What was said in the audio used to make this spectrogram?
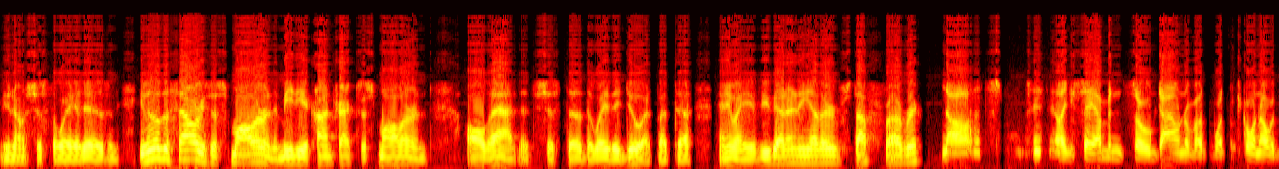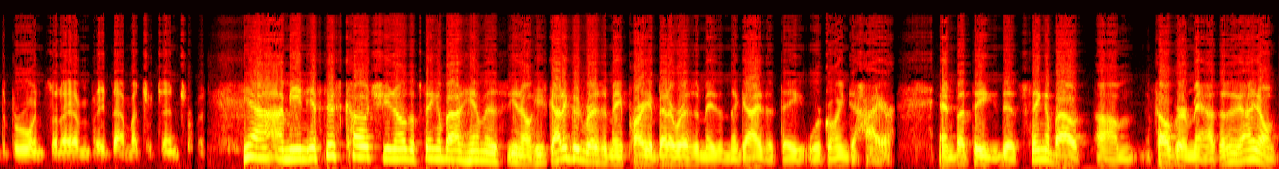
you know, it's just the way it is. And even though the salaries are smaller and the media contracts are smaller and all that. It's just uh, the way they do it. But uh, anyway, have you got any other stuff, uh, Rick? No, that's like you say, I've been so down about what's going on with the Bruins that I haven't paid that much attention. Yeah, I mean, if this coach, you know, the thing about him is, you know, he's got a good resume, probably a better resume than the guy that they were going to hire. And but the the thing about um, Felger and Maz, and I don't,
